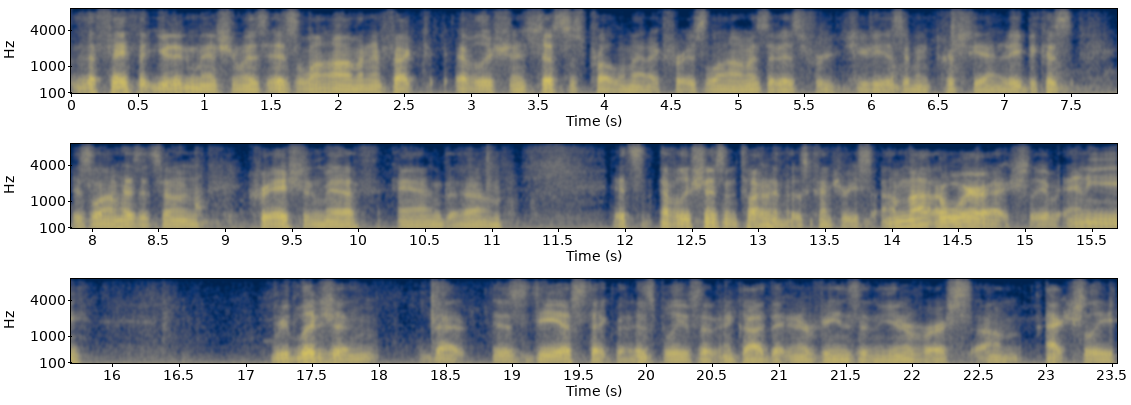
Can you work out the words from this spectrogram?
the faith that you didn't mention was Islam, and in fact, evolution is just as problematic for Islam as it is for Judaism and Christianity because Islam has its own creation myth, and um, its evolution isn't taught in those countries. I'm not aware, actually, of any religion that is deistic, that is believes in a God that intervenes in the universe, um, actually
